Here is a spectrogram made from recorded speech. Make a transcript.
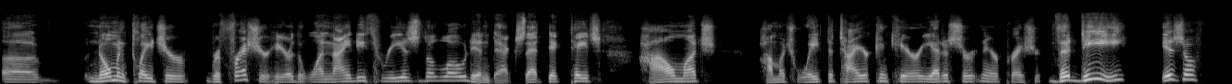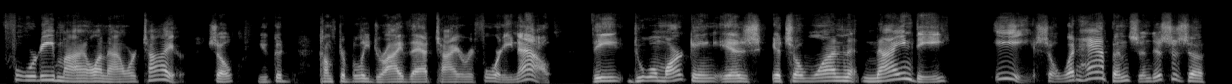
uh, nomenclature refresher here. The 193 is the load index that dictates how much how much weight the tire can carry at a certain air pressure. The D is a 40 mile an hour tire. So you could comfortably drive that tire at 40. Now, the dual marking is it's a 190 E. So what happens, and this is a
